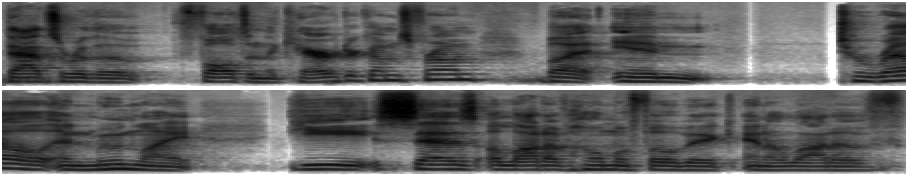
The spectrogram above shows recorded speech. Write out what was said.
that's where the fault in the character comes from. But in Terrell and Moonlight, he says a lot of homophobic and a lot of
